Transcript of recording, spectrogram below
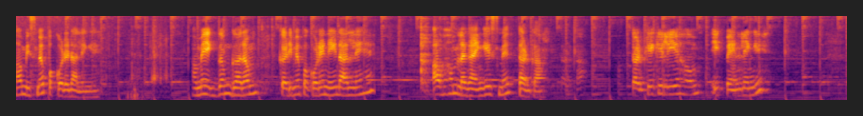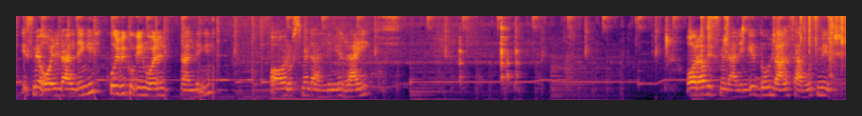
हम इसमें पकौड़े डालेंगे। हमें एकदम गरम कड़ी में पकौड़े नहीं डालने हैं। अब हम लगाएँगे इसमें तड़का। तड़के के लिए हम एक पैन लेंगे। इसमें ऑयल डाल देंगे। कोई भी कुकिंग ऑयल डाल देंगे। और उसमें डाल देंगे राई और अब इसमें डालेंगे दो लाल साबुत मिर्च।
